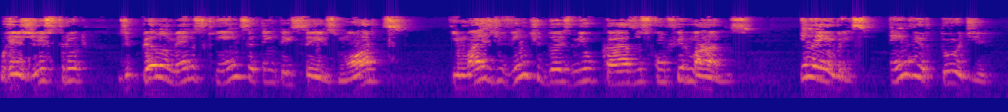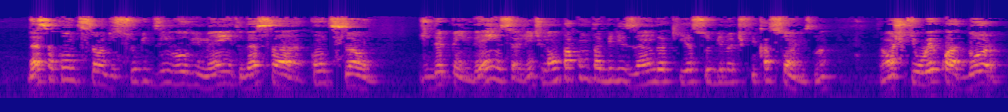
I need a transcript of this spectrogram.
o registro de pelo menos 576 mortes e mais de 22 mil casos confirmados. E lembrem-se, em virtude dessa condição de subdesenvolvimento, dessa condição de dependência, a gente não está contabilizando aqui as subnotificações. Né? Então, acho que o Equador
